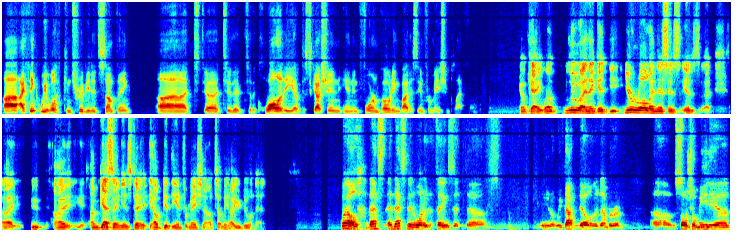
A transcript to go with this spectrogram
Uh, I think we will have contributed something uh, t- uh, to the to the quality of discussion and informed voting by this information platform. Okay, well, Lou, I think it, your role in this is is uh, uh, I I'm guessing is to help get the information out. Tell me how you're doing that. Well, that's and that's been one of the things that uh, you know we've gotten Bill in a number of uh, social media,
